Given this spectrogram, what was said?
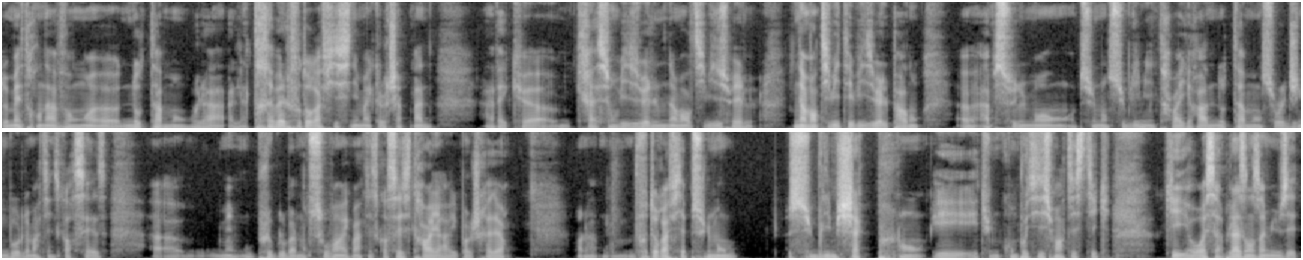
de mettre en avant euh, notamment la, très belle photographie signée Michael Chapman avec euh, une création visuelle, une inventivité visuelle, une inventivité visuelle pardon, euh, absolument, absolument sublime. Il travaillera notamment sur le Jingle de Martin Scorsese, même plus globalement souvent avec Martin Scorsese, il travaillera avec Paul Schrader. Voilà, une photographie absolument sublime. Chaque plan est, une composition artistique qui aurait sa place dans un musée,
